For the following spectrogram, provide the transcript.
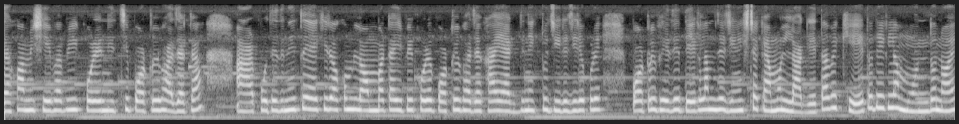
দেখো আমি সেইভাবেই করে নিচ্ছি পটল ভাজাটা। আর প্রতিদিনই তো একই রকম লম্বা টাইপের করে পটল ভাজা খাই। একদিন একটু জিরে জিরে করে পটল ভেজে দেখলাম যে জিনিসটা কেমন লাগে। তবে খেয়ে তো দেখলাম মন্দ নয়।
